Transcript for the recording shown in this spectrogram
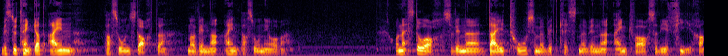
Hvis du tenker at én person starter med å vinne én person i året Og neste år så vinner de to som er blitt kristne, vinner én hver, så de er fire.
